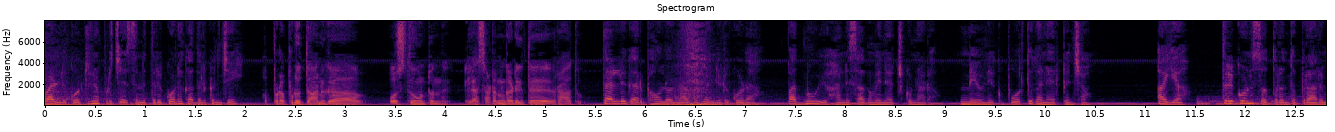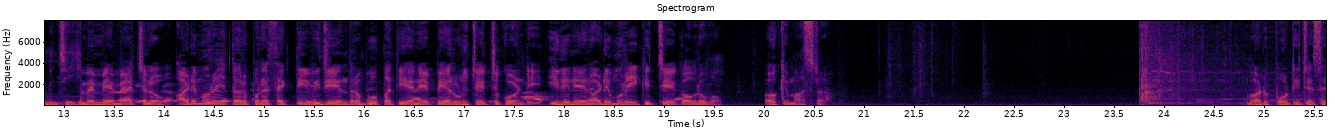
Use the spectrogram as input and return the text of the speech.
వాళ్ళు కొట్టినప్పుడు చేసిన త్రికోణ కదలకం చెయ్యి అప్పుడప్పుడు తానుగా వస్తూ ఉంటుంది. ఇలా సడన్గా అడిగితే రాదు. తల్లి గర్భంలో అభిమన్యుడు కూడా పద్మ వ్యూహాన్ని సగమే నేర్చుకున్నాడు. మేము నీకు పూర్తిగా నేర్పించాం. అయ్యా త్రికోణ సూత్రంతో ప్రారంభించి ఎంఎంఏ మ్యాచ్లో అడిమురై తరపున శక్తి విజయేంద్ర భూపతి అనే పేరును చేర్చుకోండి. ఇది నేను అడిమురైకిచ్చే గౌరవం. Okay master. వాడు పోటీ చేసే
